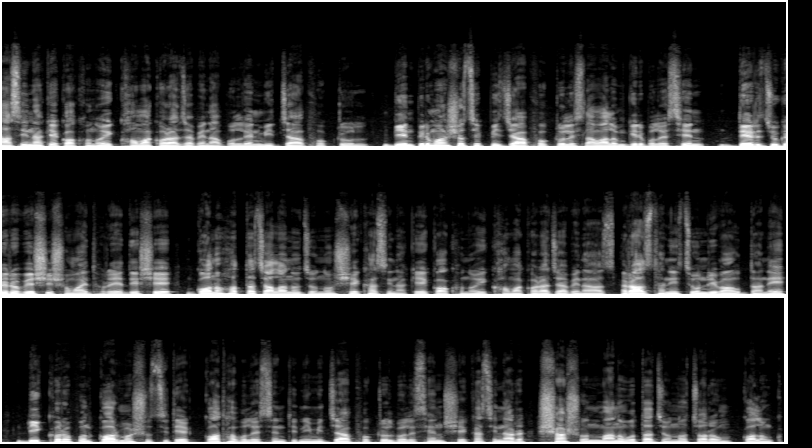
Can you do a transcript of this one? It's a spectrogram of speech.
হাসিনাকে কখনোই ক্ষমা করা যাবে না বললেন মির্জা ফখরুল। বিএনপির মহাসচিব মির্জা ফখরুল ইসলাম আলমগীর বলেছেন, দেড় যুগেরও বেশি সময় ধরে দেশে গণহত্যা চালানোর জন্য শেখ হাসিনাকে কখনোই ক্ষমা করা যাবে না। আজ রাজধানীর চন্দ্রিমা উদ্যানে বৃক্ষরোপণ কর্মসূচিতে কথা বলেছেন তিনি। মির্জা ফখরুল বলেছেন, শেখ হাসিনার শাসন মানবতার জন্য চরম কলঙ্ক।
